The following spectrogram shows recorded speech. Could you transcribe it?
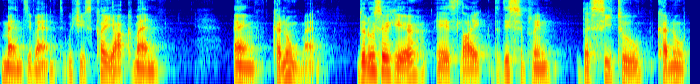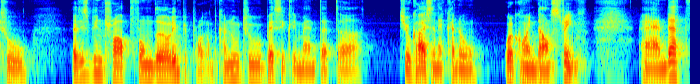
men's event, which is kayak men and canoe men. The loser here is like the discipline, the C2, canoe 2, that has been dropped from the Olympic program. Canoe 2 basically meant that uh, two guys in a canoe were going downstream. And that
